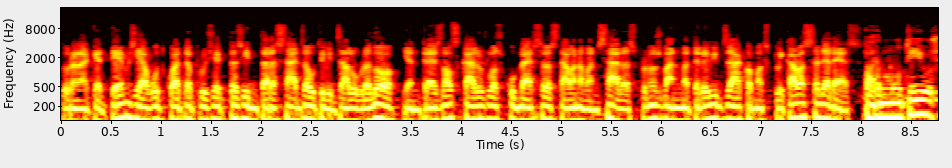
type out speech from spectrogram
Durant aquest temps hi ha hagut quatre projectes interessats a utilitzar l'obrador i en tres dels casos les converses estaven avançades però no es van materialitzar com explicava Sallarès. Per motius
